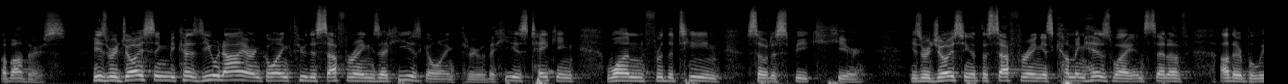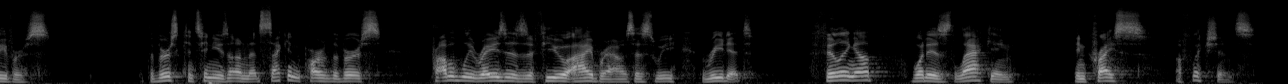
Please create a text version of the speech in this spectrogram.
of others. He's rejoicing because you and I aren't going through the sufferings that he is going through, that he is taking one for the team, so to speak, here. He's rejoicing that the suffering is coming his way instead of other believers. But the verse continues on. That second part of the verse probably raises a few eyebrows as we read it, filling up what is lacking in Christ's afflictions.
